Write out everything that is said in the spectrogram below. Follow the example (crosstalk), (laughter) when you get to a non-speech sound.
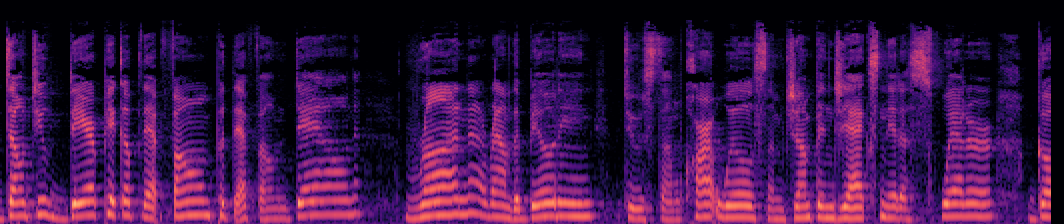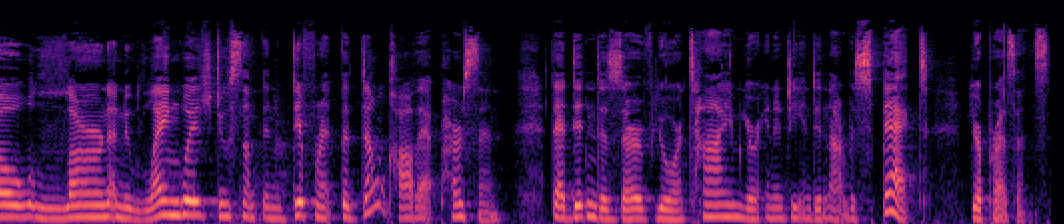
Don't you dare pick up that phone, put that phone down, run around the building, do some cartwheels, some jumping jacks, knit a sweater, go learn a new language, do something different, but don't call that person that didn't deserve your time, your energy, and did not respect your presence.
